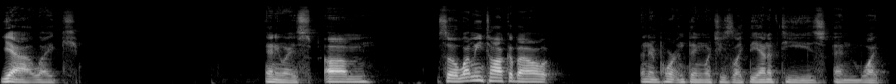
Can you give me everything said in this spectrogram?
yeah, like. Anyways, um, so let me talk about an important thing, which is like the NFTs and what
